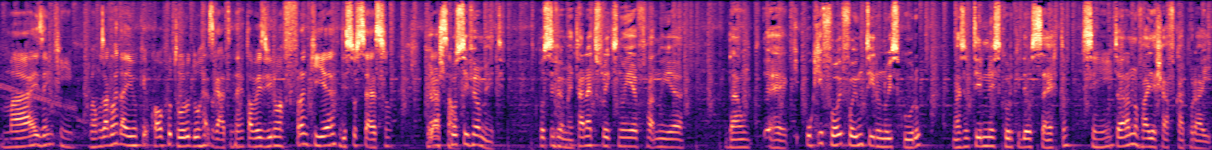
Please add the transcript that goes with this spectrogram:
Mas, enfim, vamos aguardar aí o que, qual o futuro do resgate, né? Talvez vire uma franquia de sucesso. Eu acho possivelmente. Possivelmente. A Netflix não ia, não ia dar um. É, o que foi, foi um tiro no escuro. Mas um tiro no escuro que deu certo. Sim. Então ela não vai deixar ficar por aí.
